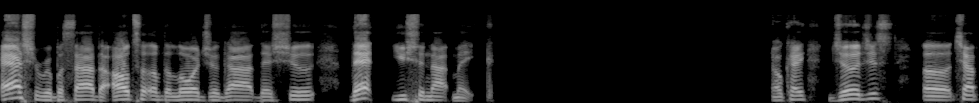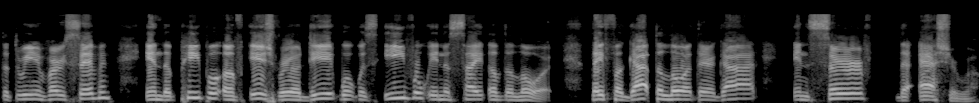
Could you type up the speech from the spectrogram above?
Asherah beside the altar of the Lord your God that should that you should not make. Okay, Judges uh chapter 3 and verse 7 and the people of Israel did what was evil in the sight of the Lord. They forgot the Lord their God and served the Asherah.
